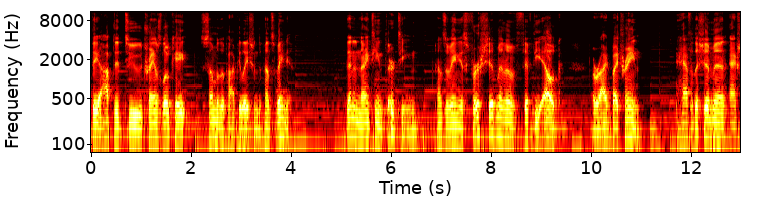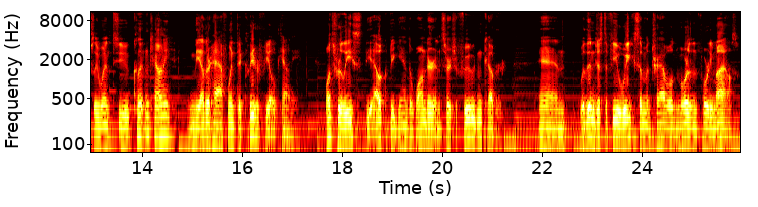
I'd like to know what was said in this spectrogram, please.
They opted to translocate some of the population to Pennsylvania. Then in 1913, Pennsylvania's first shipment of 50 elk arrived by train. Half of the shipment actually went to Clinton County, and the other half went to Clearfield County. Once released, the elk began to wander in search of food and cover, and within just a few weeks, some had traveled more than 40 miles.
